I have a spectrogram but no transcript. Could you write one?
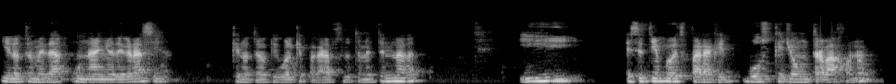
y el otro me da un año de gracia, que no tengo que igual que pagar absolutamente nada, y ese tiempo es para que busque yo un trabajo, ¿no?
